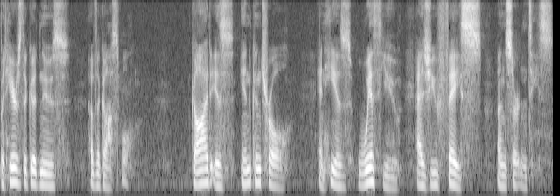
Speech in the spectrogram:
But here's the good news of the gospel. God is in control, and He is with you as you face uncertainties.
